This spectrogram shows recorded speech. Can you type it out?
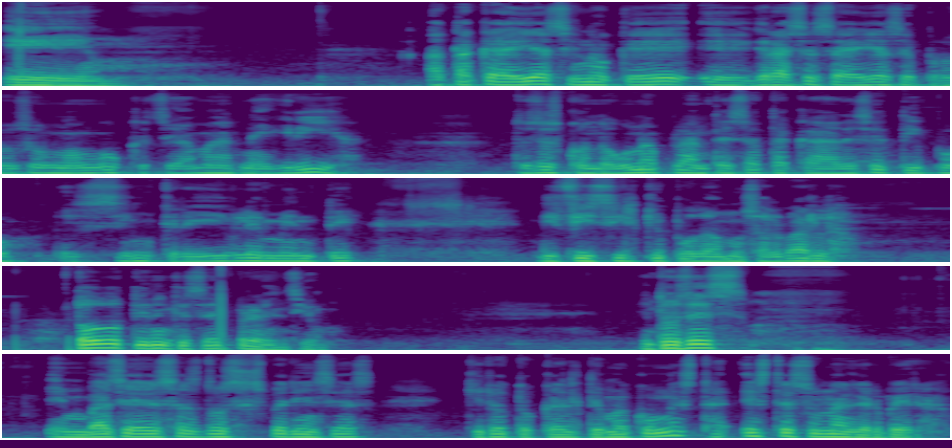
eh, ataca a ella, sino que eh, gracias a ella se produce un hongo que se llama negría. Entonces cuando una planta es atacada de ese tipo, es increíblemente difícil que podamos salvarla. Todo tiene que ser prevención. Entonces, en base a esas dos experiencias, quiero tocar el tema con esta. Esta es una gerbera.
